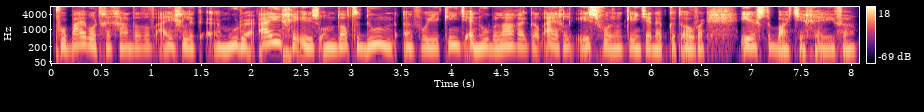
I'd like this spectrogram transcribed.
voorbij wordt gegaan. Dat dat eigenlijk uh, moeder eigen is om dat te doen voor je kindje. En hoe belangrijk dat eigenlijk is voor zo'n kindje. En dan heb ik het over eerste badje geven.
